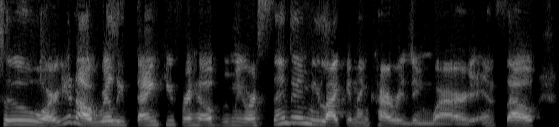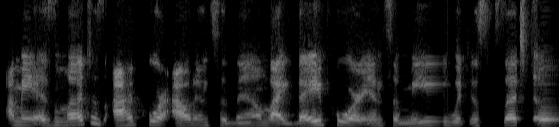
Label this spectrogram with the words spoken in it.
too, or, you know, really thank you for helping me, or sending me like an encouraging word. And so, I mean, as much as I pour out into them, like they pour into me, which is such a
